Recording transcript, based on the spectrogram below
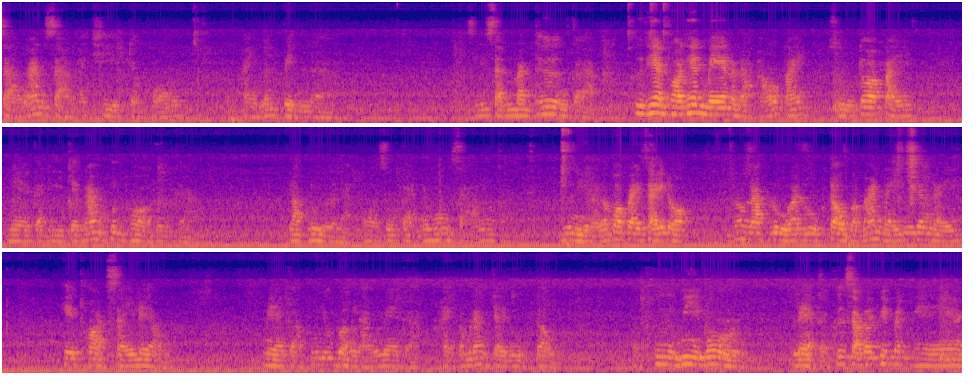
สร้างงานสร้างอาชีพเจ้าของให้มันเป็นสีสันบันเทิงกับคือแท่นพอแท่นแม่น่ะนะเอาไป สู่ต่อไปแม่ก็ดีจะนั่งคุณพ่อเพิ่นกะ รับรู้แล้วล่ะพอสงกรารน้ำวงศาแล้วก็อยู่นี่แล้วเราก็ไปไสดอกเรารับรู้ว่าลูกเต่าประมาณไหนอยู่จังไหนเฮ็ดทอดไสแล้ว แม่กับผู้อยู่เบื้องหลังแม่ก็ให้กำลังใจลูกเต่าก็คือมีวงแรกก็คือสาวน้อยเพชรบ้านแพง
